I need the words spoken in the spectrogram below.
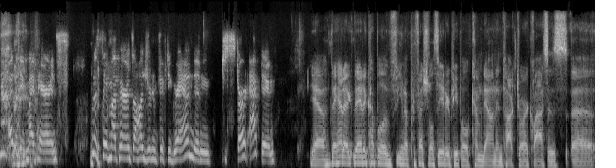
I saved my parents. I'm gonna save my parents 150 grand and just start acting. Yeah, they had a they had a couple of you know professional theater people come down and talk to our classes uh,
